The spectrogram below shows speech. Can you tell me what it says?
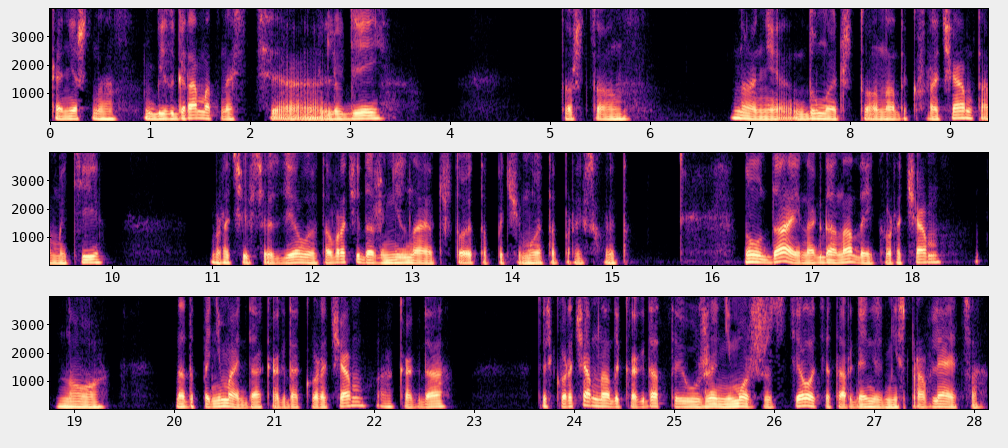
конечно, безграмотность э, людей, то, что ну, они думают, что надо к врачам там идти, Врачи все сделают, а врачи даже не знают, что это, почему это происходит. Ну да, иногда надо и к врачам, но надо понимать, да, когда к врачам, а когда... То есть к врачам надо, когда ты уже не можешь сделать это, организм не справляется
